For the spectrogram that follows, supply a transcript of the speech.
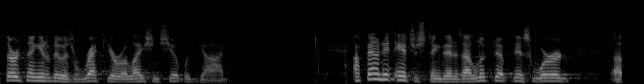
The third thing it'll do is wreck your relationship with God. I found it interesting that as I looked up this word uh,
